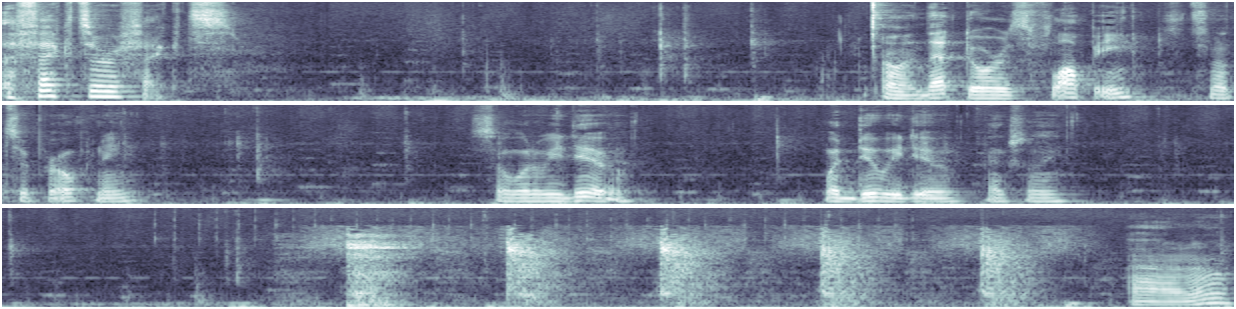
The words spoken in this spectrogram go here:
Effects are effects. Oh, and that door is floppy. It's not super opening. So what do we do? What do we do, actually? I don't know.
